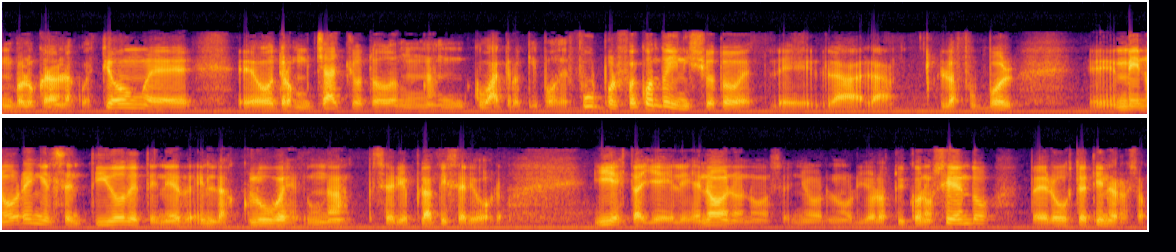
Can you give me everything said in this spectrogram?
involucrado en la cuestión, eh, eh, otros muchachos, todos cuatro equipos de fútbol. Fue cuando inició todo la, la, fútbol eh, menor en el sentido de tener en los clubes una serie plata y serie oro y estallé. Le dije, no, no, no, señor, no, yo lo estoy conociendo, pero usted tiene razón.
